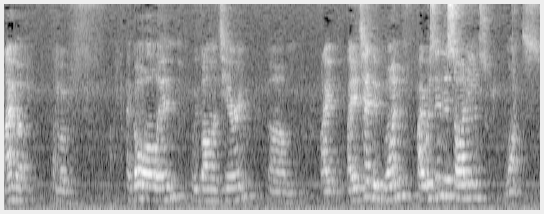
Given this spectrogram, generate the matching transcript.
I'm a, I'm a, I go all in with volunteering. Um, I, I attended one, I was in this audience once.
